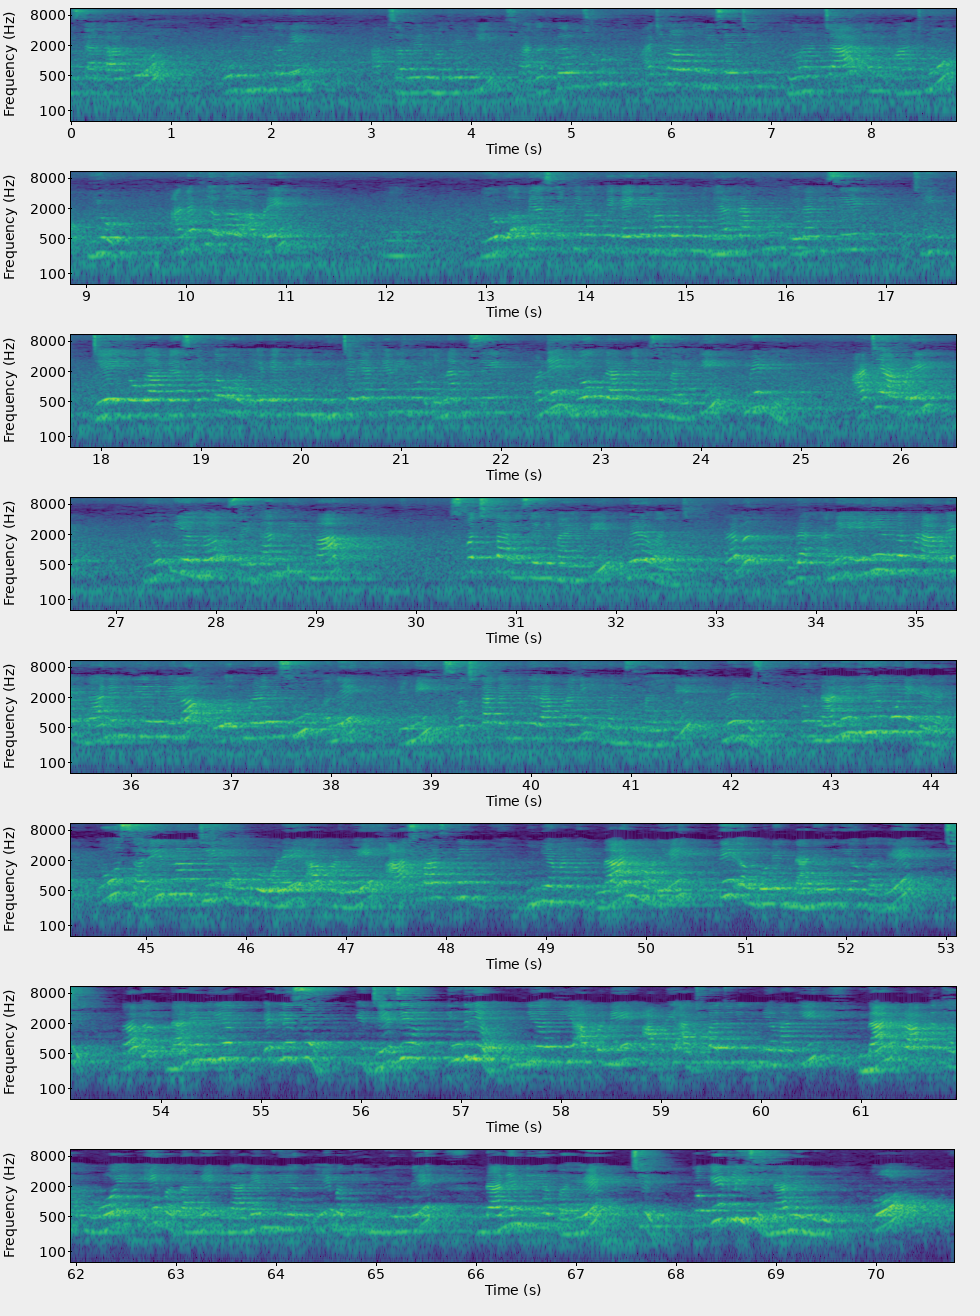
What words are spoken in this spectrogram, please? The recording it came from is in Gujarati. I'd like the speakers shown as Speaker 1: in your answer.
Speaker 1: નમસ્કાર બાળકો. હું બિંદુ દવે. આપ સર્વેનું હૃદયથી સ્વાગત કરું છું. આજનો આપણો વિષય છે ધોરણ ચાર અને પાંચનો યોગ. આનાથી અગાઉ આપણે યોગ અભ્યાસ કરતી વખતે કઈ કઈ બાબતોનું ધ્યાન રાખવું તેના વિશે પછી જે યોગાભ્યાસ કરતો હોય, એ વ્યક્તિની દિનચર્યા કેવી હોય, એના વિશે અને યોગ પ્રાર્થના વિશે માહિતી મેળવી. આજે આપણે યોગની અંદર સૈદ્ધાંતિકમાં સ્વચ્છતા વિશેની માહિતી મેળવવાની છે. બરાબર? અને એની અંદર પણ આપણે જ્ઞાનેન્દ્રિયની પહેલા ઓળખ મેળવીશું અને એની સ્વચ્છતા કઈ રીતે રાખવાની એના વિશે માહિતી મેળવીશું. તો જ્ઞાનેન્દ્રિય કોને કહેવાય? તો શરીરના જે અંગો વડે આપણને આસપાસની દુનિયામાંથી જ્ઞાન મળે તે અંગોને જ્ઞાનેન્દ્રિય કહે છે. બરાબર? જ્ઞાનેન્દ્રિય એટલે શું? કે જે જે ઇન્દ્રિય, ઇન્દ્રિયથી આપણને આપણી આજુબાજુની દુનિયામાંથી જ્ઞાન પ્રાપ્ત થતું હોય એ બધાને જ્ઞાનેન્દ્રિય, એ બધી ઇન્દ્રિયોને જ્ઞાનેન્દ્રિય કહે છે. તો કેટલી છે જ્ઞાનેન્દ્રિય? તો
